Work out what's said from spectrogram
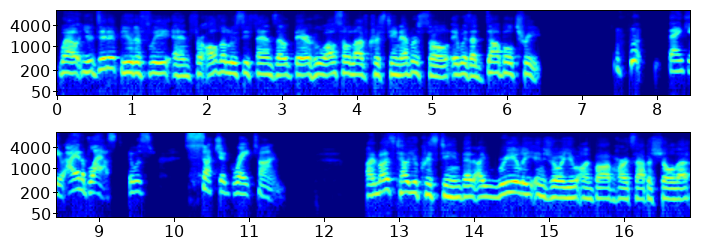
Well, you did it beautifully. And for all the Lucy fans out there who also love Christine Ebersole, it was a double treat. Thank you. I had a blast. It was such a great time. I must tell you, Christine, that I really enjoy you on Bob Hearts Abishola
